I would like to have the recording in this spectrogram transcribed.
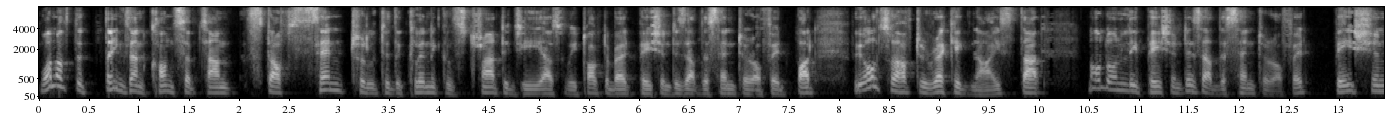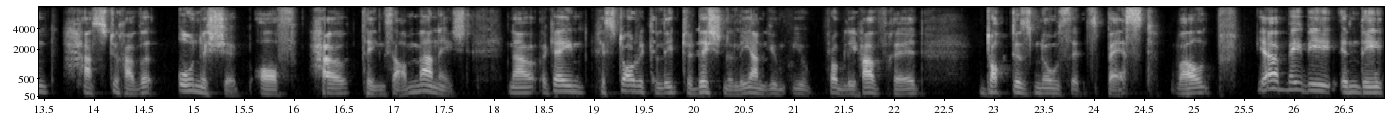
one of the things and concepts and stuff central to the clinical strategy, as we talked about, patient is at the center of it, but we also have to recognize that not only patient is at the center of it, patient has to have a ownership of how things are managed. Now, again, historically, traditionally, and you, you probably have heard, doctors knows it's best. Well, yeah, maybe in the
